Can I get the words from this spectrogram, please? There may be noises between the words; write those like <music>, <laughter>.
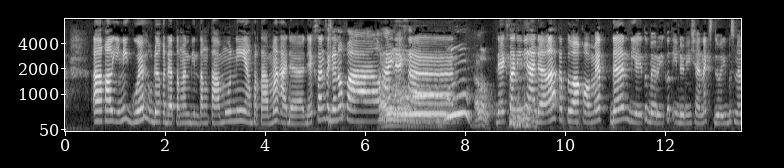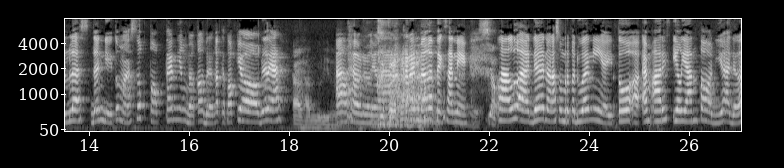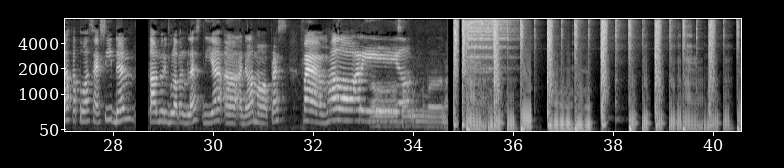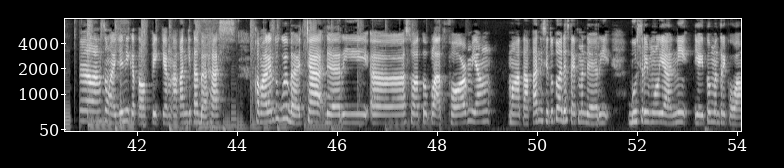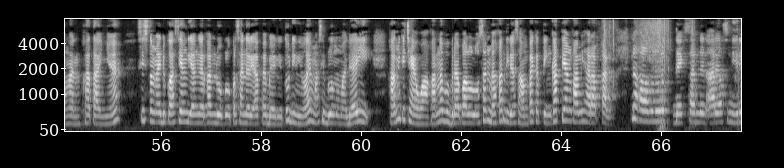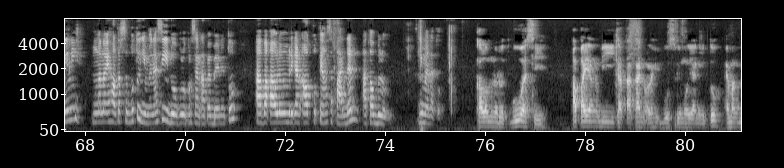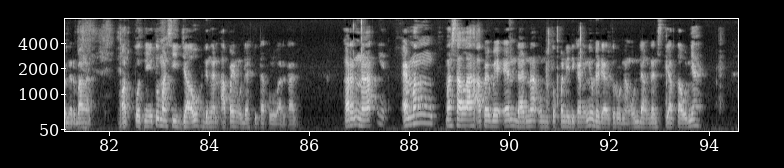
Uh, kali ini gue udah kedatangan bintang tamu nih. Yang pertama ada Deksan Seganoval. Hai Deksan. Halo. Deksan ini <laughs> adalah ketua Komet dan dia itu baru ikut Indonesia Next 2019 dan dia itu masuk top 10 yang bakal berangkat ke Tokyo. Bener ya? Alhamdulillah. Alhamdulillah. <laughs> Keren banget Deksan nih. Siap. Lalu ada narasumber kedua nih yaitu uh, M Arif Ilianto. Dia adalah ketua sesi dan tahun 2018 dia uh, adalah Mawapres FEM. Halo Halo, Arif. assalamualaikum teman-teman. Nah, langsung aja nih ke topik yang akan kita bahas. Kemarin tuh gue baca dari eh, suatu platform yang mengatakan di situ tuh ada statement dari Bu Sri Mulyani yaitu Menteri Keuangan. Katanya sistem edukasi yang dianggarkan 20% dari APBN itu dinilai masih belum memadai. Kami kecewa karena beberapa lulusan bahkan tidak sampai ke tingkat yang kami harapkan. Nah, kalau menurut Dexan dan Ariel sendiri nih, mengenai hal tersebut tuh gimana sih 20% APBN itu? Apakah udah memberikan output yang sepadan atau belum? Gimana tuh? Kalau menurut gua sih, apa yang dikatakan oleh Ibu Sri Mulyani itu emang bener banget. Outputnya itu masih jauh dengan apa yang udah kita keluarkan. Karena Iya. emang masalah APBN dana untuk pendidikan ini udah diatur undang-undang dan setiap tahunnya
